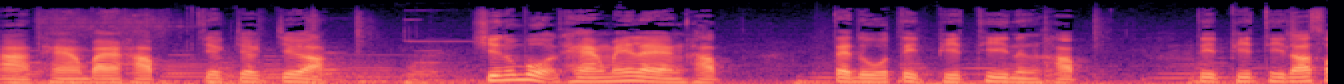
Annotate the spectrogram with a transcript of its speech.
อะแทงไปครับ เจือกเจือกเจือกชินุบุแทงไม่แรงครับ แต่ดูติดพิษทีหนึ่งครับ ติดพิษทีละ200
